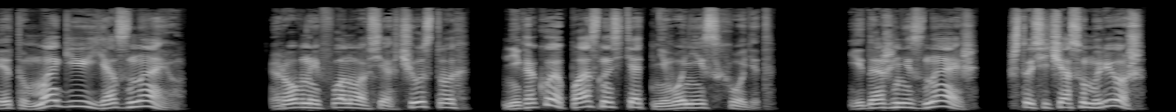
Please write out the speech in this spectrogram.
эту магию я знаю. Ровный фон во всех чувствах, никакой опасности от него не исходит. И даже не знаешь, что сейчас умрешь,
